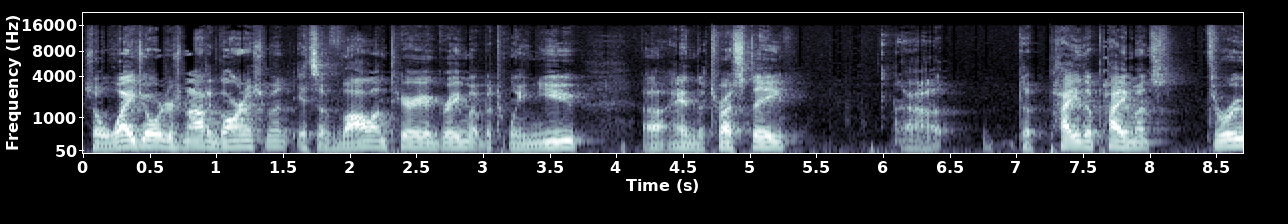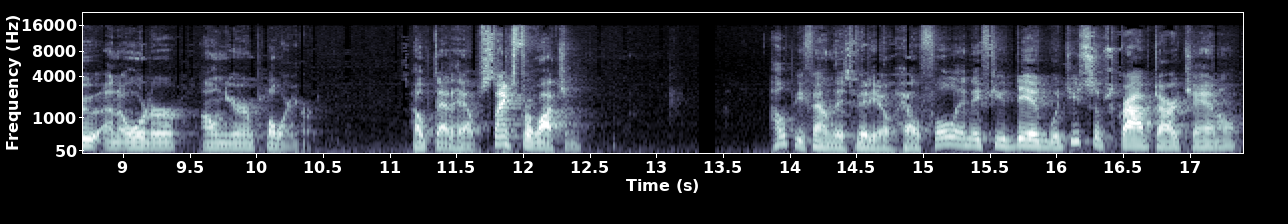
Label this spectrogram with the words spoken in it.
So a wage order is not a garnishment. It's a voluntary agreement between you uh, and the trustee uh, to pay the payments through an order on your employer. Hope that helps. Thanks for watching. I hope you found this video helpful. And if you did, would you subscribe to our channel?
